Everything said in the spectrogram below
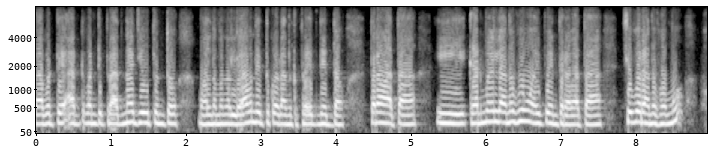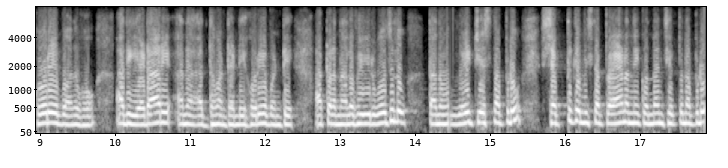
కాబట్టి అటువంటి ప్రార్థనా జీవితంతో మనల్ని మనం లేవనెత్తుకోవడానికి ప్రయత్నిద్దాం. తర్వాత ఈ కర్మేళ్ళ అనుభవం అయిపోయిన తర్వాత చివరి అనుభవము హోరేబు అనుభవం. అది ఎడారి అనే అర్థం అంటండి. హోరేబు అంటే అక్కడ నలభై రోజులు తను వెయిట్ చేసినప్పుడు శక్తికి మించిన ప్రయాణం నీకు ఉందని చెప్పినప్పుడు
